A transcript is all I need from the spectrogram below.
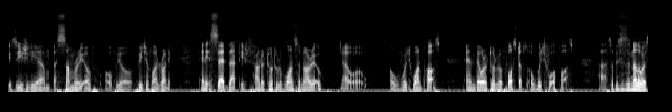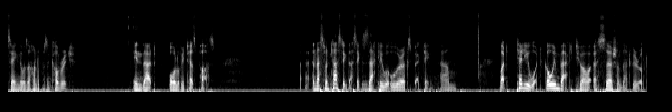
is usually um, a summary of, of your feature file running. And it said that it found a total of one scenario uh, of which one passed and there were a total of four steps of which four passed. Uh, so this is another way of saying there was 100% coverage in that all of your tests passed and that's fantastic. That's exactly what we were expecting. Um, but tell you what going back to our assertion that we wrote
